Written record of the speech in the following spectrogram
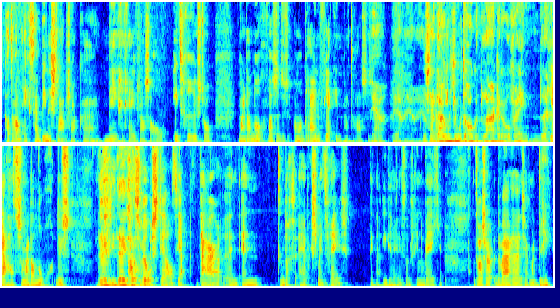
Ik had er wel een extra binnenslaapzak eh, meegegeven. Daar was ze al iets geruster op. Maar dan nog was er dus allemaal bruine vlekken in het matras. en zo. Ja, ja, ja. ja. Dus maar daarom moet je moet er ook een laken eroverheen leggen. Ja, had ze maar dan nog. Dus, Het hele idee is had ze wel besteld, ja, daar. En, en toen dacht ze, heb ik smetvrees? Ik denk, nou, iedereen heeft dat misschien een beetje. Het was er, er waren zeg maar drie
